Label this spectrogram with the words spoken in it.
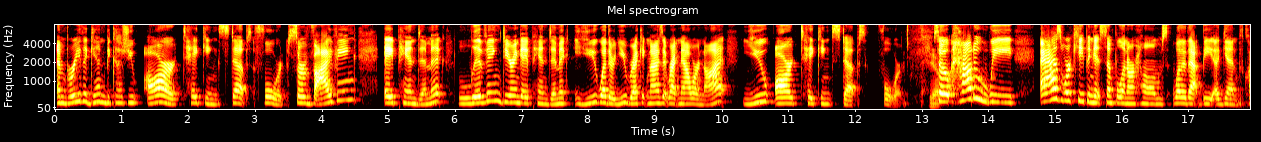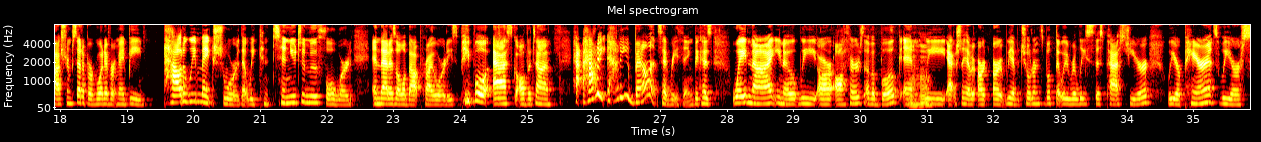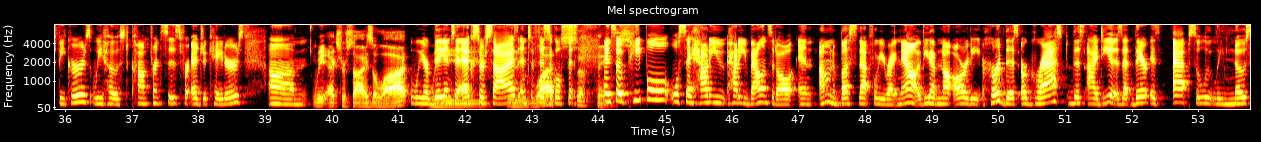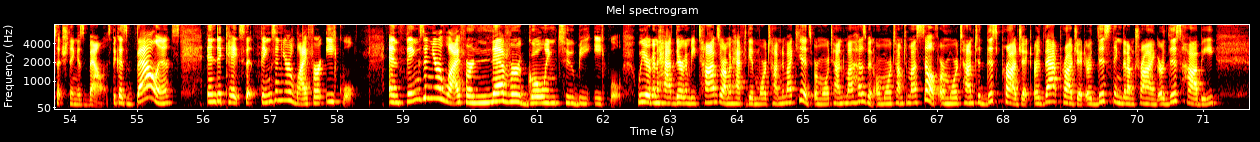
and breathe again because you are taking steps forward. Surviving a pandemic, living during a pandemic, you whether you recognize it right now or not, you are taking steps forward. Yep. So how do we as we're keeping it simple in our homes, whether that be again with classroom setup or whatever it may be, how do we make sure that we continue to move forward? And that is all about priorities. People ask all the time how, do you, how do you balance everything? Because wade and i you know we are authors of a book and mm-hmm. we actually have our, our, we have a children's book that we released this past year. We are parents we are speakers we host conferences for educators um, we exercise a lot. We are big we into exercise into physical fitness, and so people will say how do you how do you balance it all? And i'm going to bust that for you right now. If you have not already heard this or grasped this idea is that there is absolutely no such thing as balance because balance indicates that things in your life are equal. And things in your life are never going to be equal. We are going to have, there are going to be times where I'm going to have to give more time to my kids, or more time to my husband, or more time to myself, or more time to this project, or that project, or this thing that I'm trying, or this hobby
